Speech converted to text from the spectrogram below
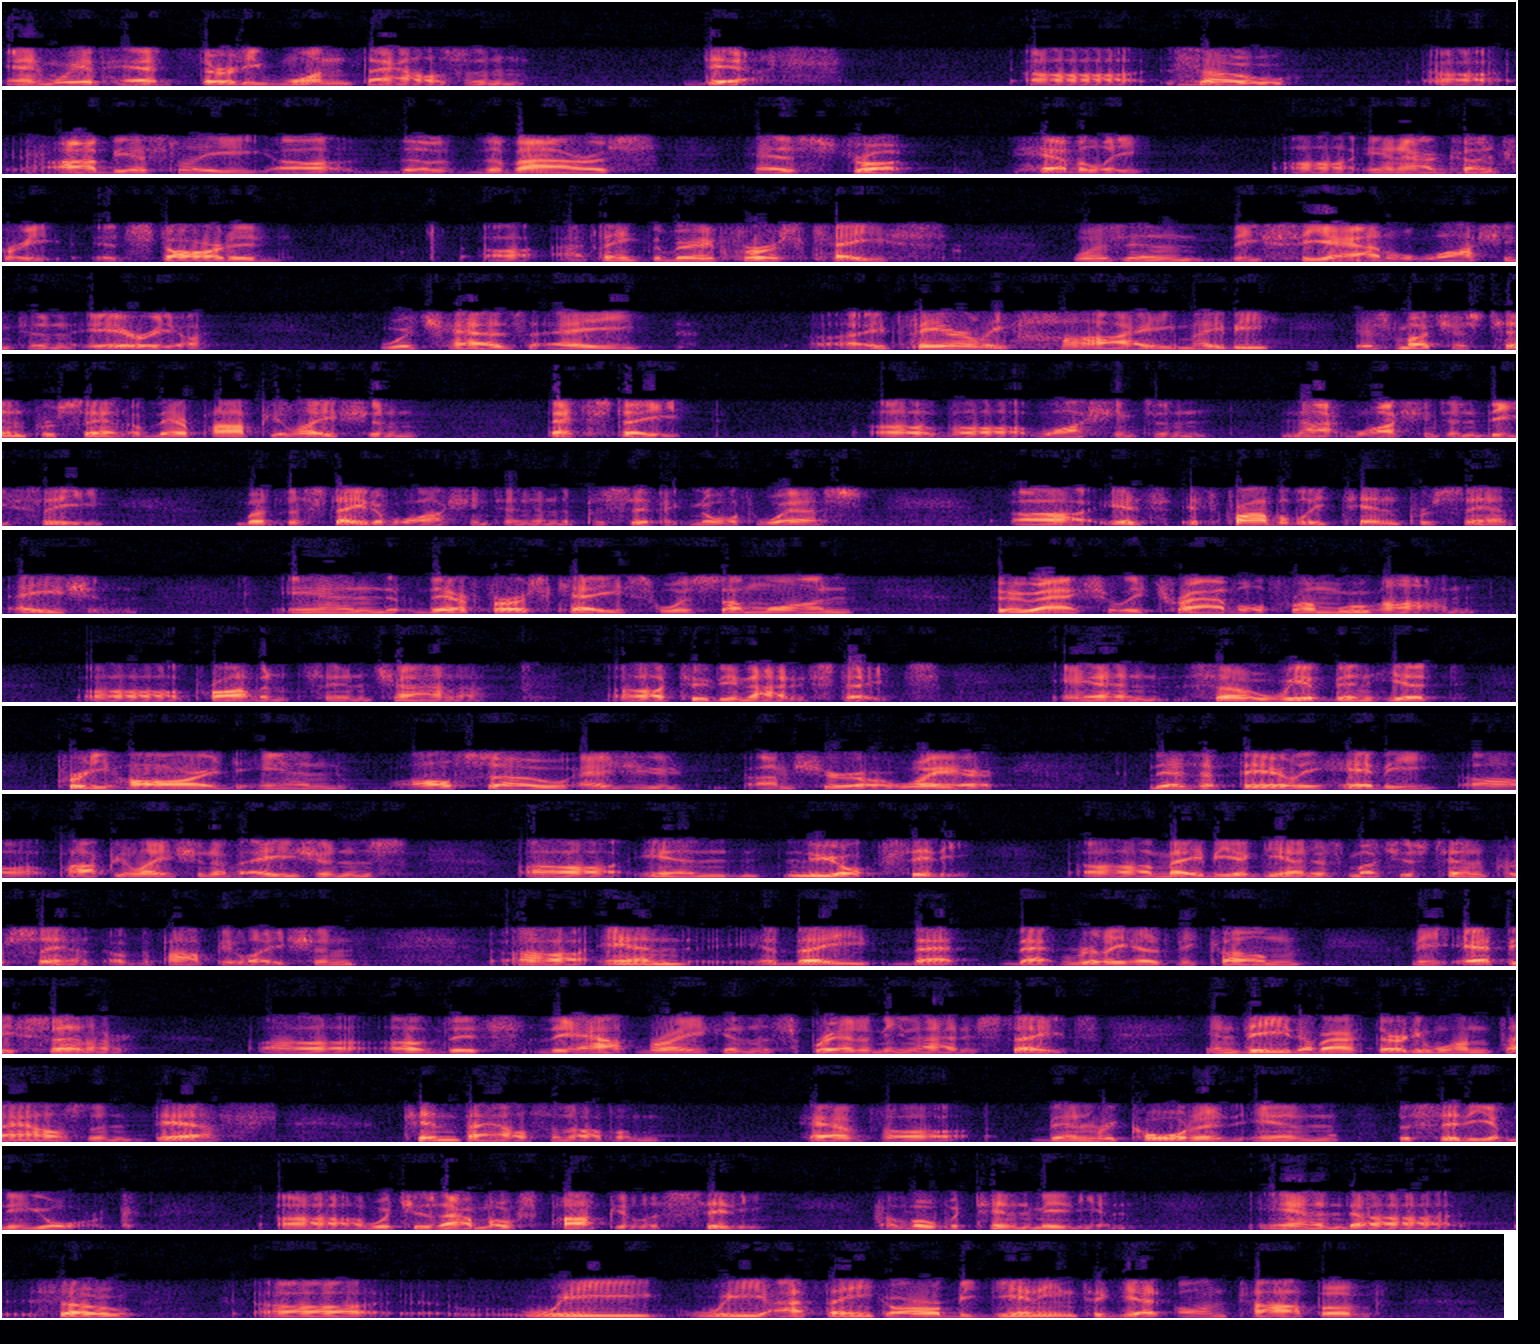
and we've had 31,000 deaths. Uh, hmm. So obviously, the the virus has struck heavily uh, in our country. It started, uh, I think the very first case was in the Seattle, Washington area, which has a a fairly high, maybe as much as 10% of their population, that state of uh, Washington, not Washington, D.C., but the state of Washington in the Pacific Northwest. Uh, it's it's probably 10% Asian. And their first case was someone who actually traveled from Wuhan uh, province in China uh, to the United States. And so we have been hit pretty hard. And also, as you, I'm sure, are aware, there's a fairly heavy uh, population of Asians uh, in New York City, uh, maybe again as much as 10% of the population. And they, that that really has become the epicenter of this, the outbreak and the spread in the United States. Indeed, of our 31,000 deaths, 10,000 of them have been recorded in the city of New York, uh, which is our most populous city of over 10 million. And uh, so uh, we, we I think, are beginning to get on top of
